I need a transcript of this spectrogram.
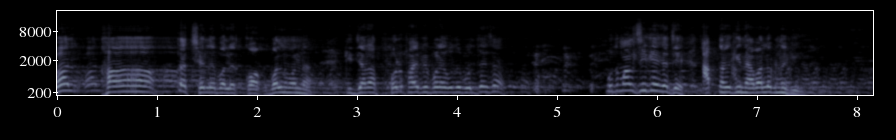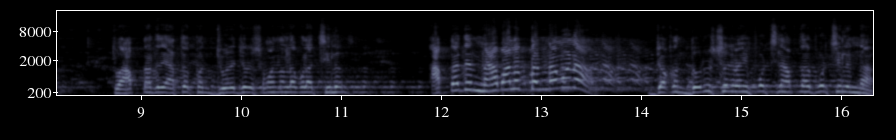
বল, খ। তার ছেলে বলে ক, বল না কি যারা ফোর ফাইভে পড়ে, ওদের বলতে স্যার? ও তো মাল শিখে গেছে। আপনারা কি নাবালক নাকি? তো আপনাদের এতক্ষণ জোরে জোরে সমান আল্লাহ বলার ছিল। আপনাদের নাবালকটার নামও না। যখন দরুদ শরীফ আমি পড়ছিলাম, আপনারা পড়ছিলেন না।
